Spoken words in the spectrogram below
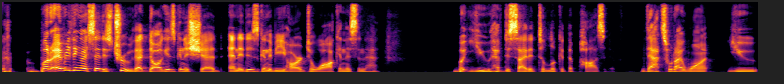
but everything I said is true. That dog is going to shed and it is going to be hard to walk and this and that. But you have decided to look at the positive. That's what I want you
